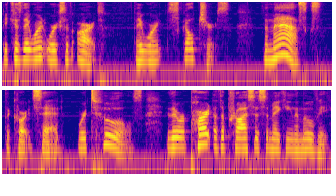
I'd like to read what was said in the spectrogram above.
because they weren't works of art. They weren't sculptures. The masks, the court said, were tools. They were part of the process of making the movie.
